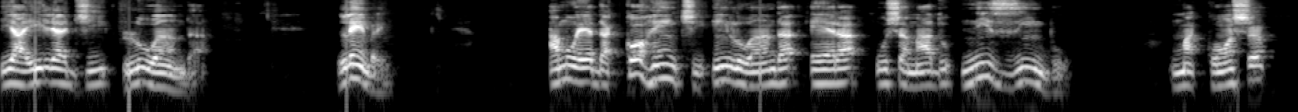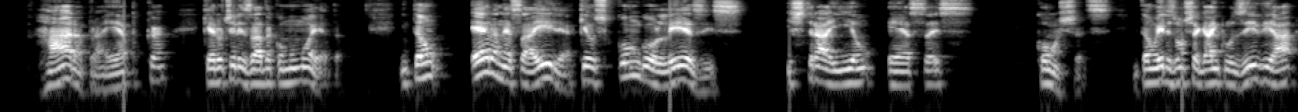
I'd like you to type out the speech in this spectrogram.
e a ilha de Luanda? Lembrem, a moeda corrente em Luanda era o chamado nizimbo, uma concha rara para a época que era utilizada como moeda. Então, era nessa ilha que os congoleses extraíam essas conchas. Então, eles vão chegar, inclusive, a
